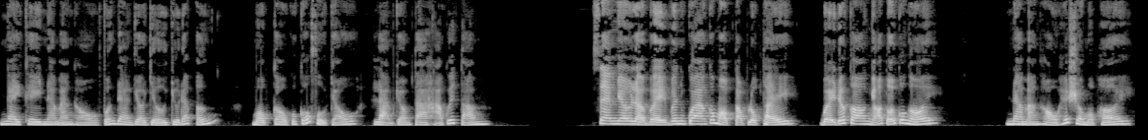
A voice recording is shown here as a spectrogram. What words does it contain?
Ngay khi Nam An Hậu vẫn đang do dự chưa đáp ứng, một câu của Cố Phù Châu làm cho ông ta hạ quyết tâm. Xem như là về vinh quang của một tộc lục thị, về đứa con nhỏ tuổi của người. Nam An Hậu hít sâu một hơi.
